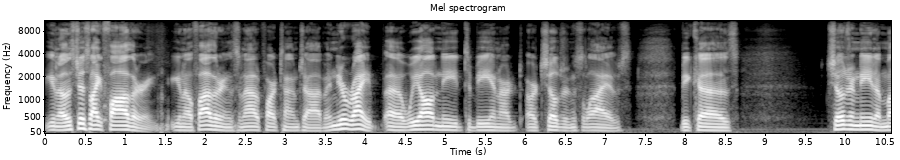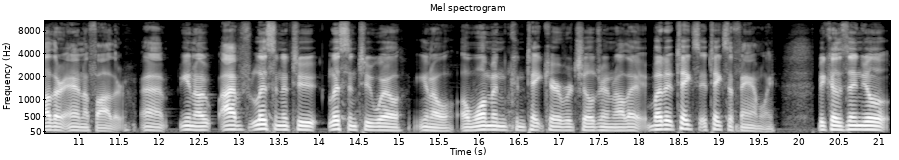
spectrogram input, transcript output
you know it's just like fathering. You know, fathering is not a part time job. And you're right. Uh, we all need to be in our our children's lives because children need a mother and a father. Uh, you know, I've listened to listened to well, you know, a woman can take care of her children and all that, but it takes it takes a family because then you'll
